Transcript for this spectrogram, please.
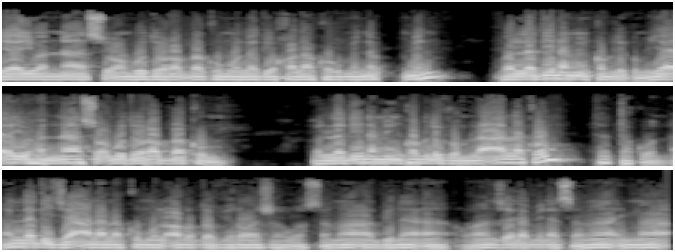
ya ayuhan ya nasu budu rabbakumul ladzi khalaqakum min min walladziina min qablikum ya ayuhan nasu budu rabbakum والذين من قبلكم لعلكم تتقون. الذي جعل لكم الأرض فراشا والسماء بناء وأنزل من السماء ماء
